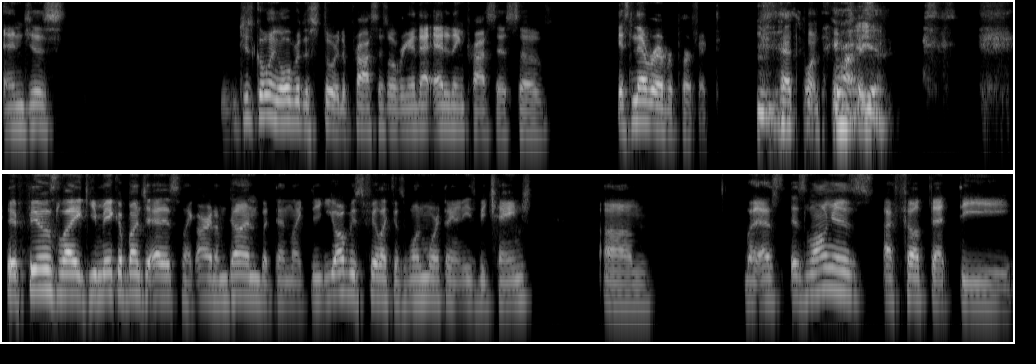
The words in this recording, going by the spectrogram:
and just just going over the story, the process over again, that editing process of it's never ever perfect. Mm. That's one thing. Right, yeah. it feels like you make a bunch of edits, like, all right, I'm done. But then like you always feel like there's one more thing that needs to be changed. Um, but as as long as I felt that the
